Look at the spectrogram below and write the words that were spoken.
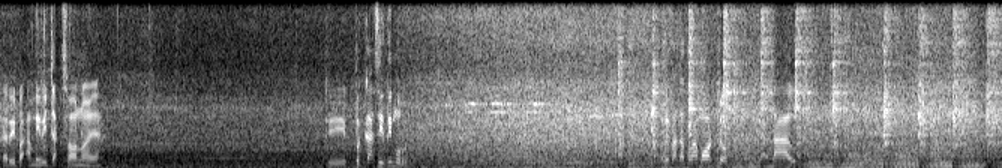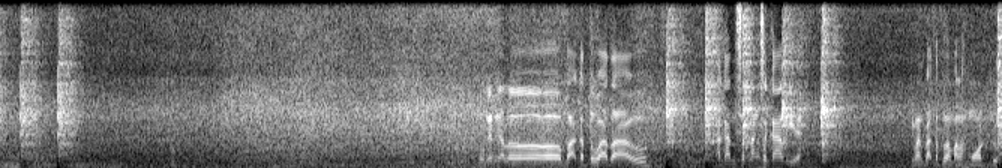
Dari Pak Ami Wicaksono ya. Di Bekasi Timur. Tapi Pak Ketua modom, nggak tahu. Mungkin kalau Pak Ketua tahu akan senang sekali ya. Cuman Pak Ketua malah modom.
